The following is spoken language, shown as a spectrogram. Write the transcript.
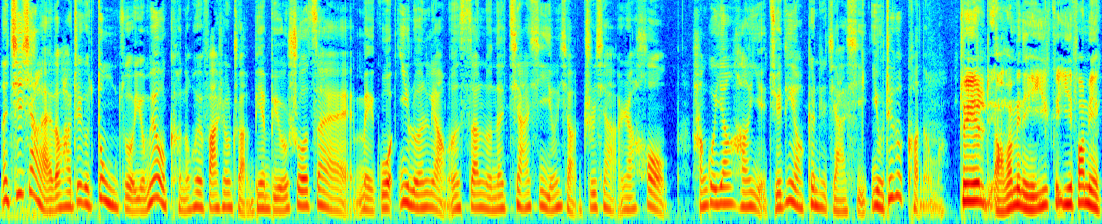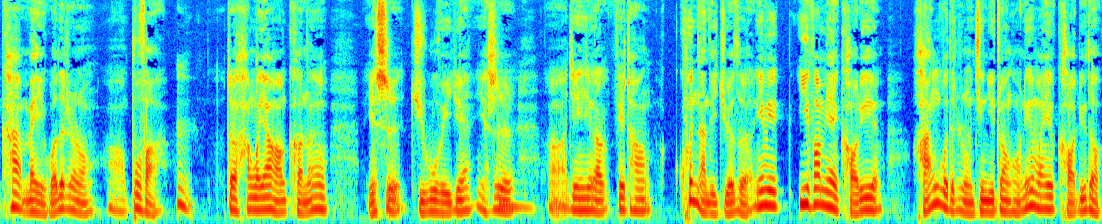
那接下来的话，这个动作有没有可能会发生转变？比如说，在美国一轮、两轮、三轮的加息影响之下，然后韩国央行也决定要跟着加息，有这个可能吗？对于两方面的一个一方面看美国的这种啊步伐，嗯，这韩国央行可能也是举步维艰，也是啊进行一个非常困难的抉择，因为一方面考虑。韩国的这种经济状况，另外又考虑到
